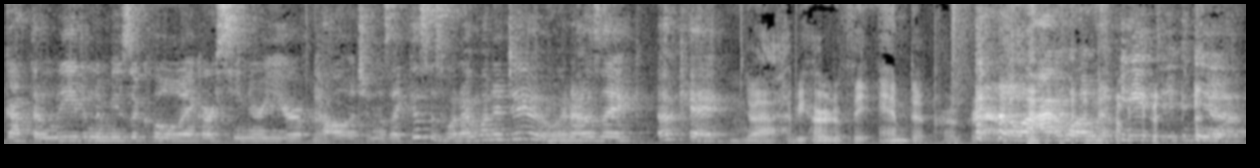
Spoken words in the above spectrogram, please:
got the lead in a musical like our senior year of college and was like, "This is what I want to do." Mm-hmm. And I was like, "Okay." Yeah, have you heard of the AMDA program? Oh, I, well, he- yeah,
